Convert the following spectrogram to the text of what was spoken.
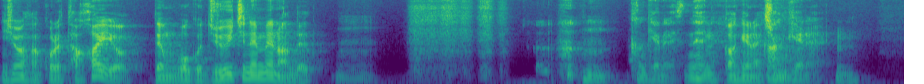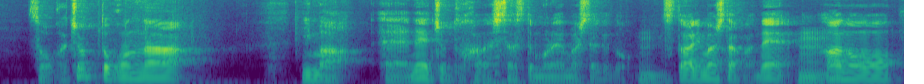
西村さんこれ高いよでも僕11年目なんで 関係ないですね。関係ない関係ない。そうか、ちょっとこんな、今、えーね、ちょっと話させてもらいましたけど、伝わりましたかね。あの、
